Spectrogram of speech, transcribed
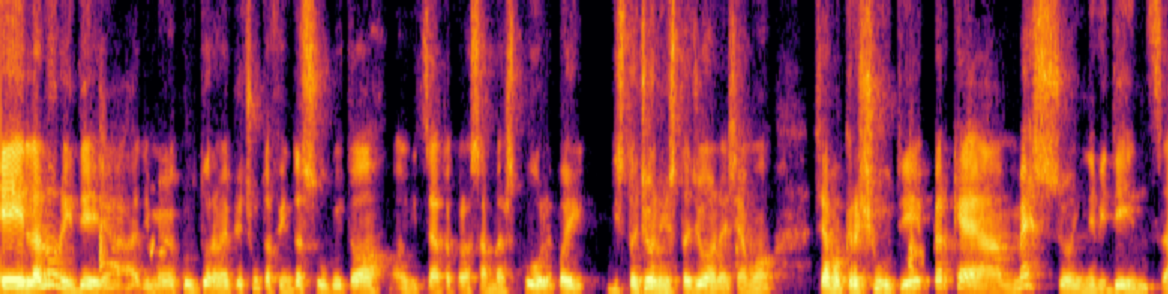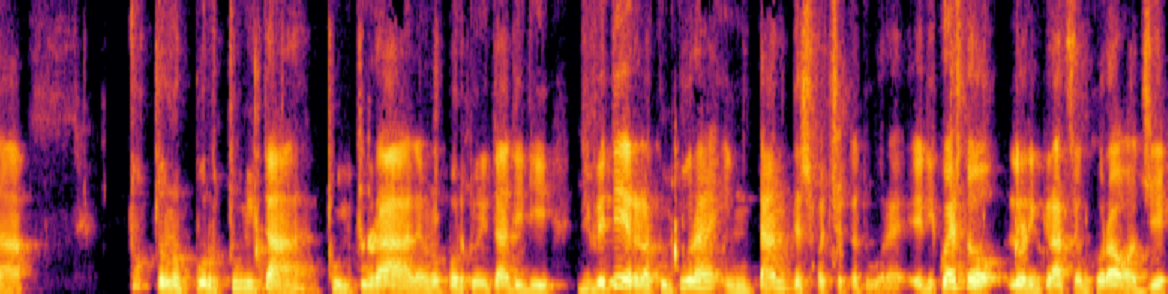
E la loro idea di meme cultura mi è piaciuta fin da subito, ho iniziato con la Summer School e poi di stagione in stagione siamo, siamo cresciuti perché ha messo in evidenza tutta un'opportunità culturale, un'opportunità di, di, di, vedere la cultura in tante sfaccettature e di questo le ringrazio ancora oggi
